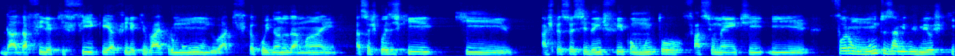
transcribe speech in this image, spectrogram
da, da filha que fica e a filha que vai para o mundo, a que fica cuidando da mãe, essas coisas que, que as pessoas se identificam muito facilmente e foram muitos amigos meus que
